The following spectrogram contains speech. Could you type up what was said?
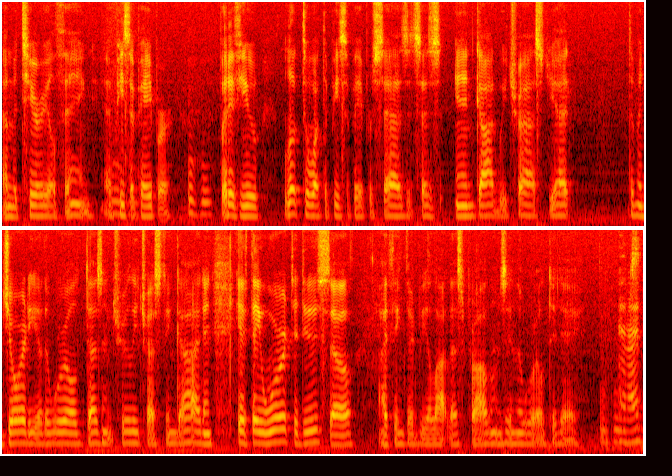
a material thing, a mm -hmm. piece of paper. Mm -hmm. But if you look to what the piece of paper says, it says, in God we trust, yet the majority of the world doesn't truly trust in God. And if they were to do so, I think there'd be a lot less problems in the world today. Mm -hmm. And I'd,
